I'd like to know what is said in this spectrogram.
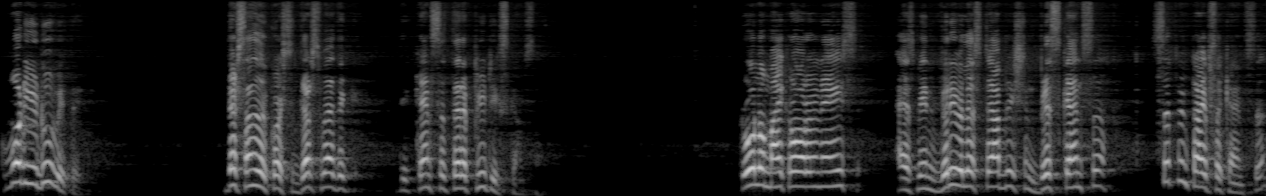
What do you do with it? That's another question. That's where the, the cancer therapeutics comes in. Role of microRNAs has been very well established in breast cancer, certain types of cancer,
